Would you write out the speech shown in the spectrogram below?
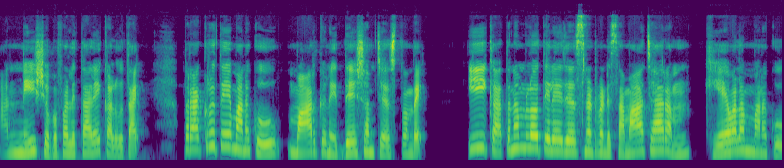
అన్ని శుభ ఫలితాలే కలుగుతాయి. ప్రకృతే మనకు మార్గనిర్దేశం చేస్తుంది. ఈ కథనంలో తెలియజేసినటువంటి సమాచారం కేవలం మనకు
